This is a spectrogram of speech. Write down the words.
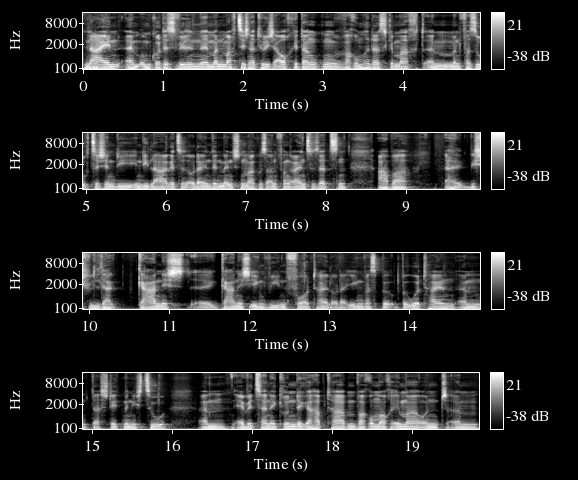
nein, ähm, um Gottes Willen. Ne? Man macht sich natürlich auch Gedanken, warum hat er das gemacht. Ähm, man versucht sich in die, in die Lage zu, oder in den Menschen Markus Anfang reinzusetzen. Aber äh, ich will da gar nicht, äh, gar nicht irgendwie einen Vorteil oder irgendwas be beurteilen. Ähm, das steht mir nicht zu. Ähm, er wird seine Gründe gehabt haben, warum auch immer. Und ähm,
